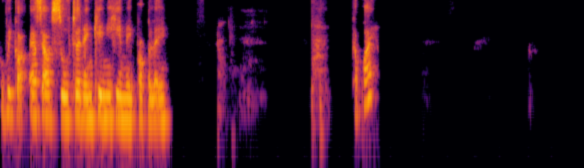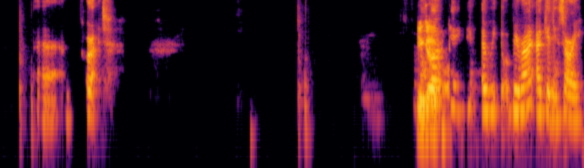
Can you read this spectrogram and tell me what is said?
have we got ourselves sorted and can you hear me properly? Kapai? Uh, all right. You go. Are we, we right? Okay, then, sorry.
